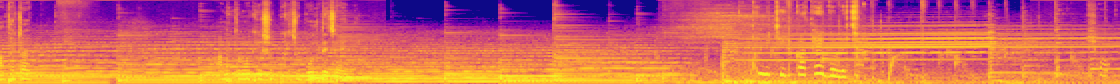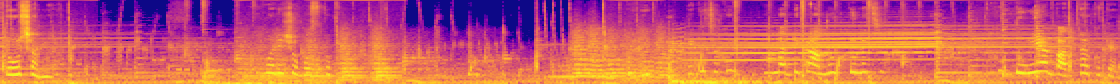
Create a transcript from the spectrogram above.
মাথাটা আমি তোমাকে এসব কিছু বলতে চাইনি। তুমি ঠিক কথাই বলেছ। সব দোষ আমার। আমার এই সমস্ত আমার দিকে আঙুল তুলেছে তুমি আর বাদ থাকো কেন?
